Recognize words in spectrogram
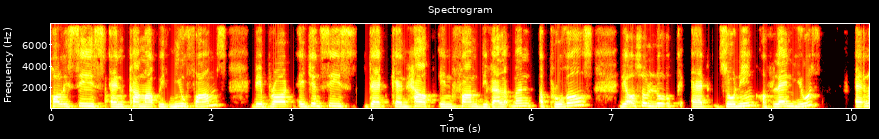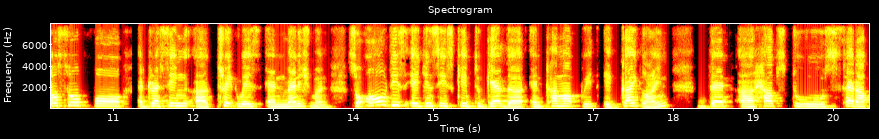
policies and come up with new farms. They brought agencies that can help in farm development approvals. They also look at zoning of land use and also for addressing uh, trade waste and management. So all these agencies came together and come up with a guideline that uh, helps to set up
